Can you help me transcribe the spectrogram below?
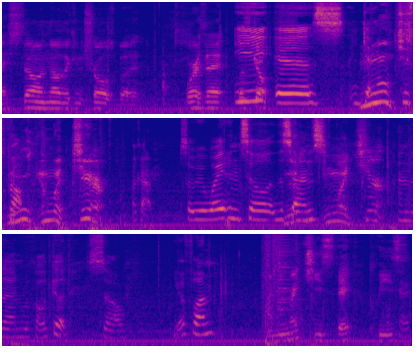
I still don't know the controls, but worth it. Let's E go. is get, Move, choose prop. I'm a champ. Okay. So we wait until this ends, My chair. and then we call it good. So you have fun. Give me my cheesesteak, please. Okay.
